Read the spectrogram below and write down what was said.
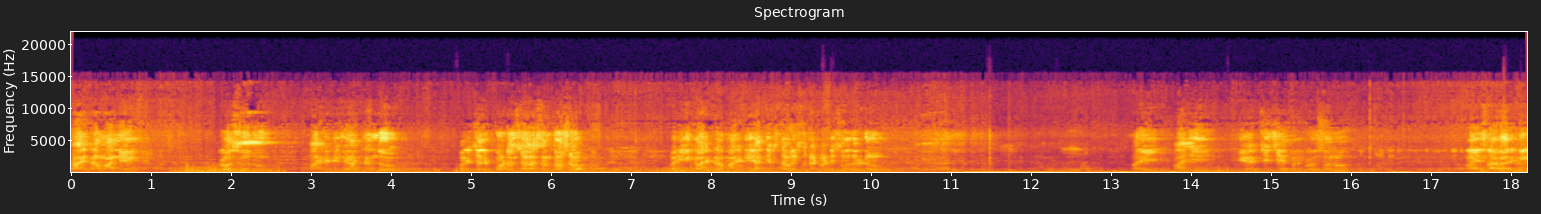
కార్యక్రమాన్ని రోజు మార్కెటింగ్ యార్డ్ నందు మరి జరుపుకోవడం చాలా సంతోషం. మరి ఈ కార్యక్రమానికి అధ్యక్షత వహిస్తున్నటువంటి సోదరుడు మరి మాజీ ఏఎంసీ చైర్మన్ ప్రొఫెసరు నాగేశ్వరరావు గారికి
